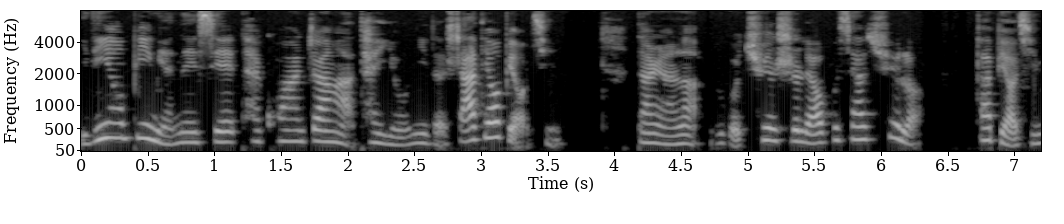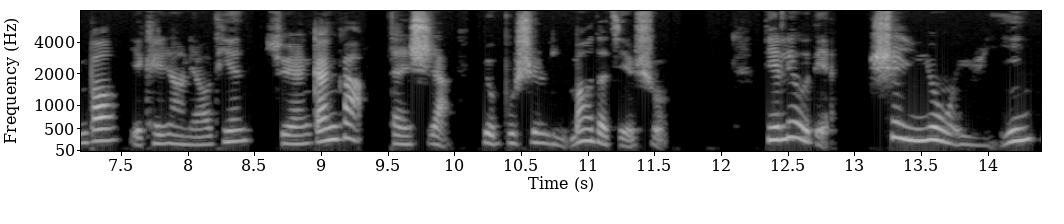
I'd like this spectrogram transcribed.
一定要避免那些太夸张啊、太油腻的沙雕表情。当然了，如果确实聊不下去了，发表情包也可以让聊天虽然尴尬，但是啊又不失礼貌的结束。第六点，慎用语音。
